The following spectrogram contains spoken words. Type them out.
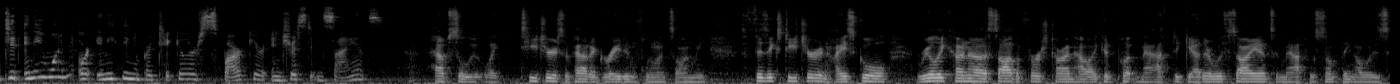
Did anyone or anything in particular spark your interest in science? Absolutely. Teachers have had a great influence on me. Physics teacher in high school really kind of saw the first time how I could put math together with science, and math was something I was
